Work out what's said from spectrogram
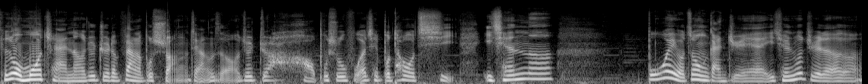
可是我摸起来呢，就觉得非常的不爽，这样子哦，就觉得好不舒服，而且不透气。以前呢。不会有这种感觉，以前都觉得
